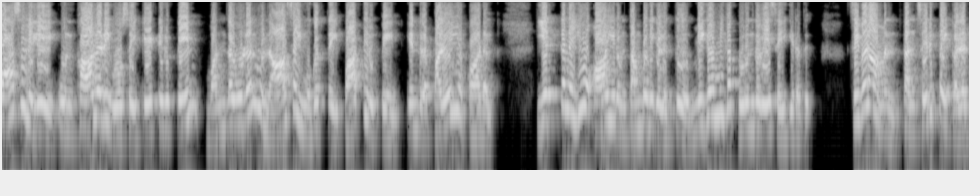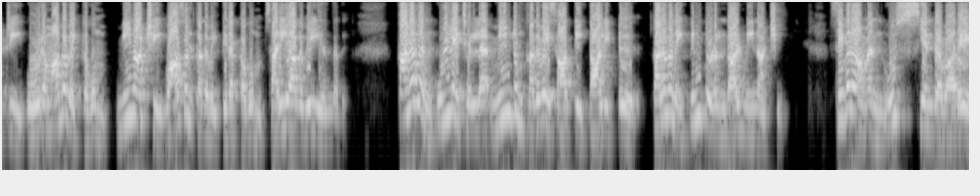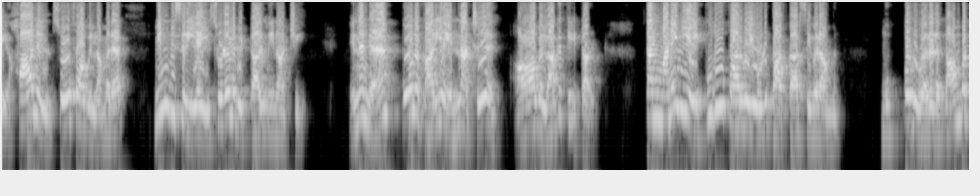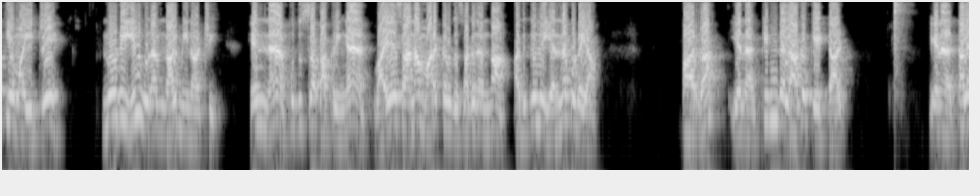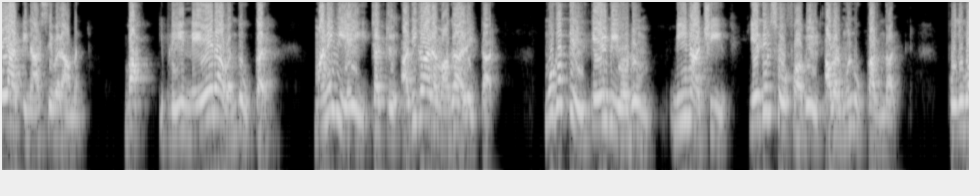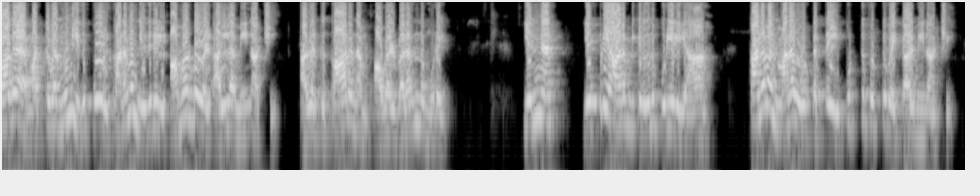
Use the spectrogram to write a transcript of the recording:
வாசலிலே உன் காலடி ஓசை கேட்டிருப்பேன் வந்தவுடன் உன் ஆசை முகத்தை பார்த்திருப்பேன் என்ற பழைய பாடல். எத்தனையோ ஆயிரம் தம்பதிகளுக்கு மிக மிக பொருந்தவே செய்கிறது. சிவராமன் தன் செருப்பை கழற்றி ஓரமாக வைக்கவும் மீனாட்சி வாசல் கதவை திறக்கவும் சரியாகவே இருந்தது. கணவன் உள்ளே செல்ல மீண்டும் கதவை சாத்தி தாளிட்டு கணவனை பின்தொடர்ந்தாள் மீனாட்சி. சிவராமன் உஸ் என்றவாறே ஹாலில் சோஃபாவில் அமர மின்விசிறியை சுழல விட்டாள் மீனாட்சி. என்னங்க? போன காரியம் என்னாச்சு? ஆவலாக கேட்டாள். தன் மனைவியை புது பார்வையோடு பார்த்தார் சிவராமன். முப்பது வருட தாம்பத்தியமாயிற்றே. நொடியில் உணர்ந்தாள் மீனாட்சி. என்ன புதுசா பாக்குறீங்க? வயசானா மறக்கிறது சகஜம்தான். அதுக்குன்னு என்ன கூடயா? பாரா என கிண்டலாக கேட்டாள் என தலையாட்டினார் சிவராமன். வா இப்படி நேரா வந்து உட்கார். மனைவியை சற்று அதிகாரமாக அழைத்தார். முகத்தில் கேள்வியோடும் மீனாட்சி எதிர் சோஃபாவில் அவர் முன் உட்கார்ந்தாள். பொதுவாக மற்றவர் முன் இதுபோல் கணவன் எதிரில் அமர்பவள் அல்ல மீனாட்சி. அதற்கு காரணம் அவள் வளர்ந்த முறை. என்ன? எப்படி ஆரம்பிக்கிறதுன்னு புரியலையா? கணவன் மன ஓட்டத்தை புட்டு புட்டு வைத்தாள் மீனாட்சி.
